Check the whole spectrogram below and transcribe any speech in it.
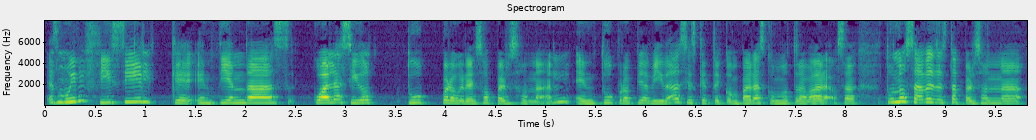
es muy difícil que entiendas cuál ha sido tu progreso personal en tu propia vida si es que te comparas con otra vara. O sea, tú no sabes de esta persona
